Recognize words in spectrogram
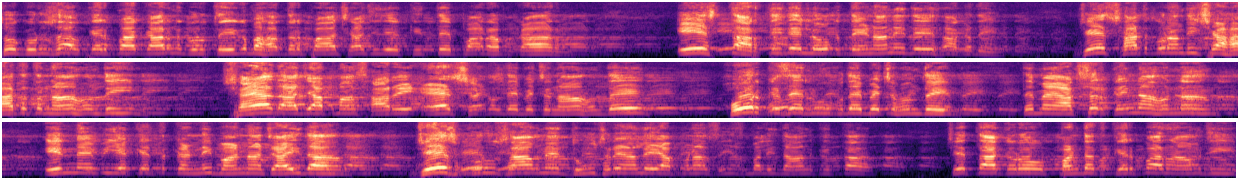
ਸੋ ਗੁਰੂ ਸਾਹਿਬ ਕਿਰਪਾ ਕਰਨ, ਗੁਰੂ ਤੇਗ ਬਹਾਦਰ ਪਾਤਸ਼ਾਹ ਜੀ ਦੇ ਕੀਤੇ ਪਰ ਉਪਕਾਰ ਇਸ ਧਰਤੀ ਦੇ ਲੋਕ ਦੇਣਾ ਨਹੀਂ ਦੇ ਸਕਦੇ। ਜੇ ਸਤਿਗੁਰਾਂ ਦੀ ਸ਼ਹਾਦਤ ਨਾ ਹੁੰਦੀ ਸ਼ਾਇਦ ਅੱਜ ਆਪਾਂ ਸਾਰੇ ਇਸ ਸ਼ਕਲ ਦੇ ਵਿੱਚ ਨਾ ਹੁੰਦੇ, ਹੋਰ ਕਿਸੇ ਰੂਪ ਦੇ ਵਿੱਚ ਹੁੰਦੇ। ਤੇ ਮੈਂ ਅਕਸਰ ਕਹਿਣਾ ਹੁੰਨਾ, ਇਹਨੇ ਵੀ ਇੱਕ ਇਤਕਣ ਨਹੀਂ ਬਣਨਾ ਚਾਹੀਦਾ। ਜਿਸ ਗੁਰੂ ਸਾਹਿਬ ਨੇ ਦੂਸਰਿਆਂ ਲਈ ਆਪਣਾ ਸੀਸ ਬਲੀਦਾਨ ਕੀਤਾ, ਚੇਤਾ ਕਰੋ ਪੰਡਤ ਕਿਰਪਾ ਰਾਮ ਜੀ,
